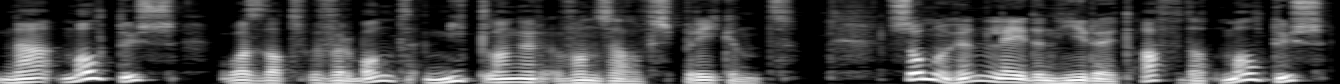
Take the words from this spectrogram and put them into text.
Na Malthus was dat verband niet langer vanzelfsprekend. Sommigen leiden hieruit af dat Malthus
